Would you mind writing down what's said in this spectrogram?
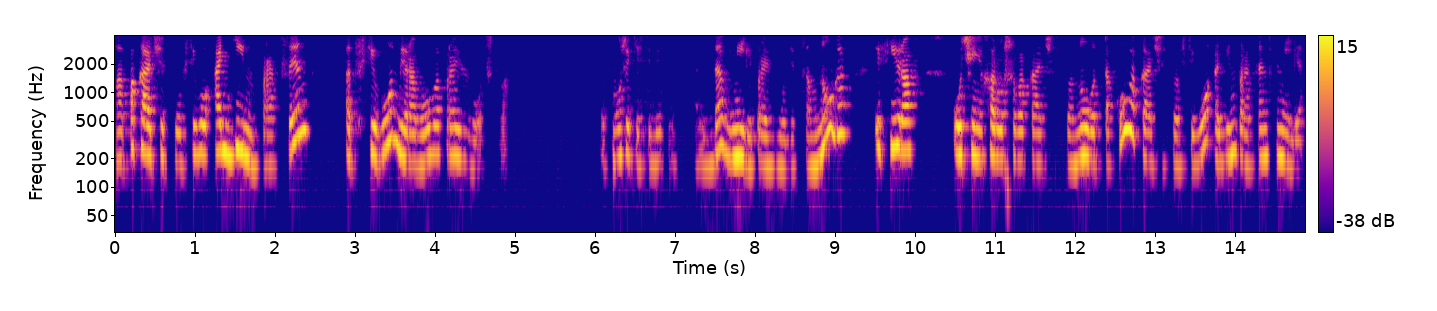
а, по качеству всего 1% от всего мирового производства. Вот можете себе представить, да, в мире производится много эфиров очень хорошего качества, но вот такого качества всего 1% в мире.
